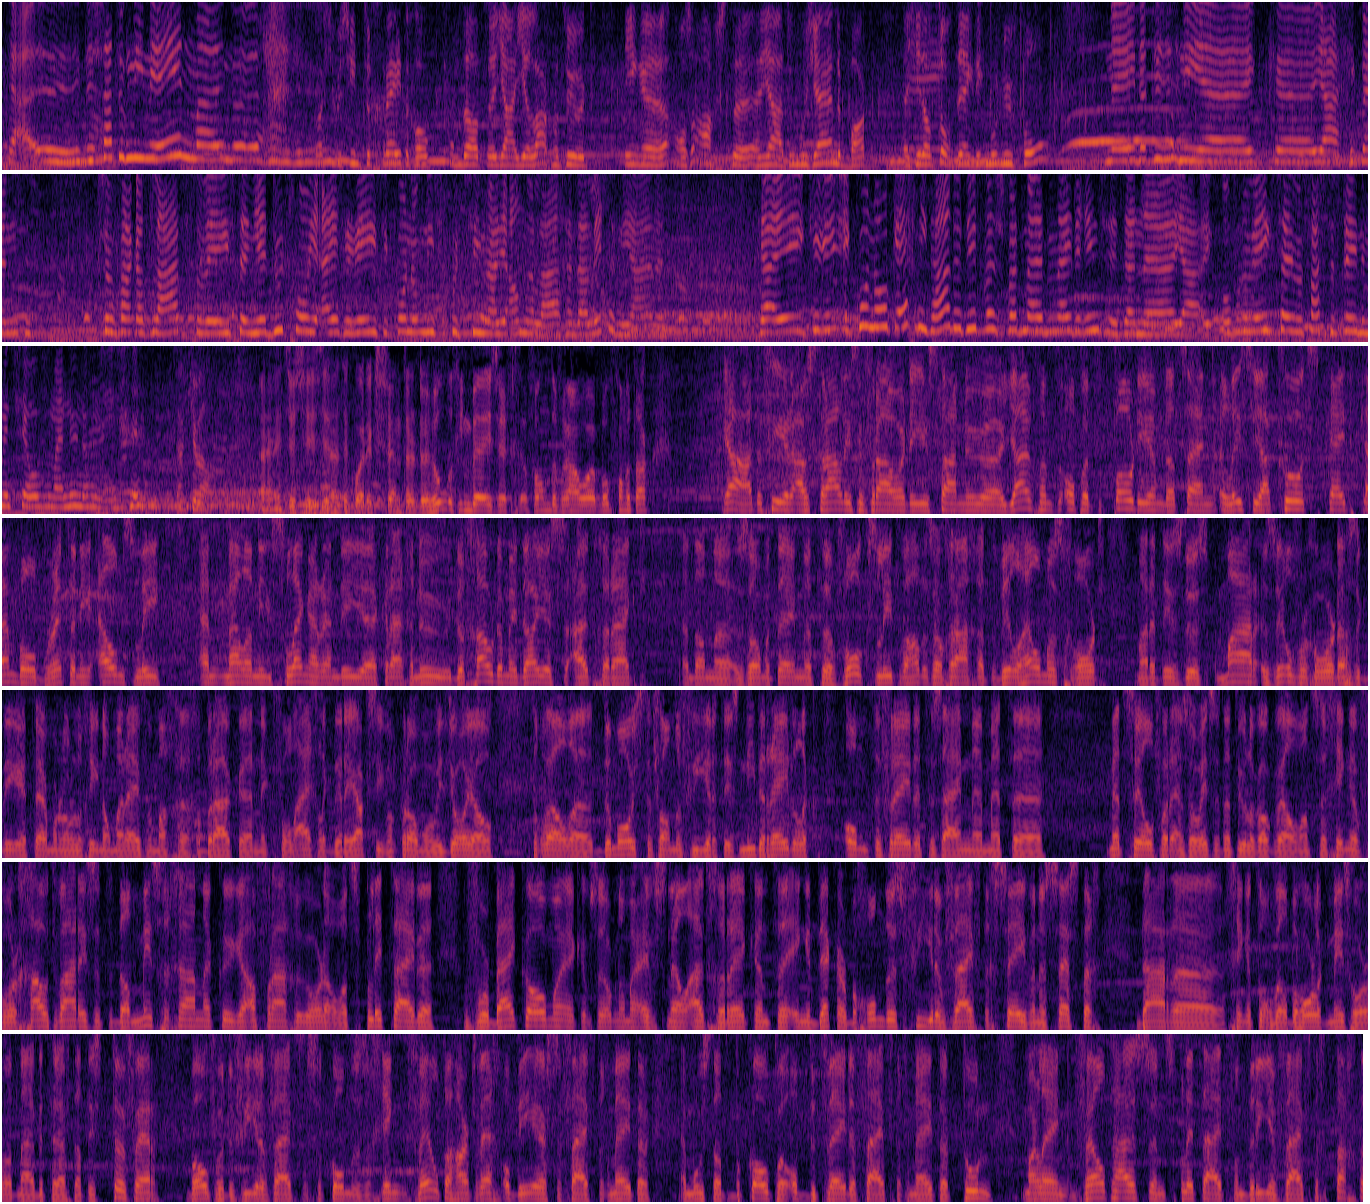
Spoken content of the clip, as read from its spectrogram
ja, eh, er staat ook niet meer in, maar... Eh, Was je misschien te gretig ook, omdat uh, ja, je lag natuurlijk Inge als achtste en ja, toen moest jij in de bak. Dat je dan toch denkt, ik moet nu vol? Nee, dat is het niet. Ik, ja, ik ben zo vaak als laatst geweest. En je doet gewoon je eigen race. Ik kon ook niet zo goed zien waar die anderen lagen. En daar ligt het niet aan. En ja, ik, ik, kon ook echt niet harder. Dit was wat mij, bij mij erin zit. En uh, ja, over een week zijn we vast tevreden met zilver, maar nu nog niet. Dankjewel. En intussen is in het Aquatics Center de huldiging bezig van de vrouwen Bob van der Tak. Ja, de vier Australische vrouwen die staan nu uh, juichend op het podium. Dat zijn Alicia Coates, Kate Campbell, Brittany Elmsley en Melanie Slenger. En die uh, krijgen nu de gouden medailles uitgereikt. En dan uh, zometeen het uh, volkslied. We hadden zo graag het Wilhelmus gehoord. Maar het is dus maar zilver geworden als ik die terminologie nog maar even mag uh, gebruiken. En ik vond eigenlijk de reactie van Chromo Widjojo toch wel de mooiste van de vier. Het is niet redelijk om tevreden te zijn met met zilver. En zo is het natuurlijk ook wel, want ze gingen voor goud. Waar is het dan misgegaan, kun je afvragen. U hoorde al wat splittijden voorbij komen. Ik heb ze ook nog maar even snel uitgerekend. Inge Dekker begon dus 54-67. Daar uh, ging het toch wel behoorlijk mis hoor wat mij betreft. Dat is te ver boven de 54 seconden. Ze ging veel te hard weg op die eerste 50 meter. En moest dat bekopen op de tweede 50 meter. Toen Marleen Veldhuis een splittijd van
